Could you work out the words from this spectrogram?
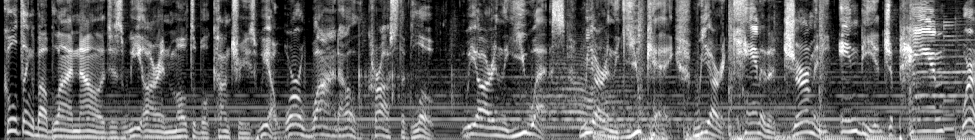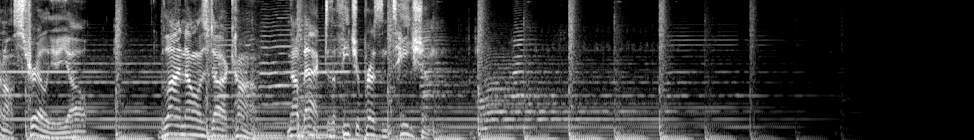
Cool thing about Blind Knowledge is we are in multiple countries. We are worldwide all across the globe. We are in the US. We are in the UK. We are in Canada, Germany, India, Japan. We're in Australia, y'all. BlindKnowledge.com. Now back to the feature presentation.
